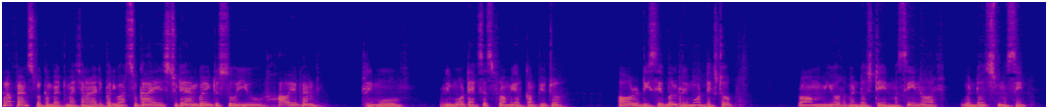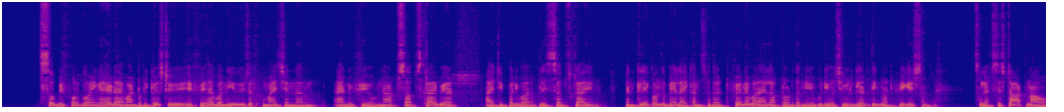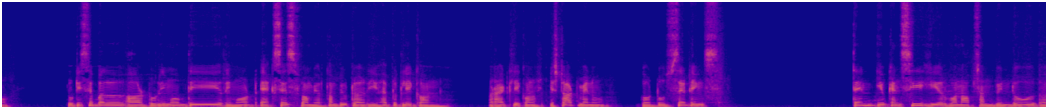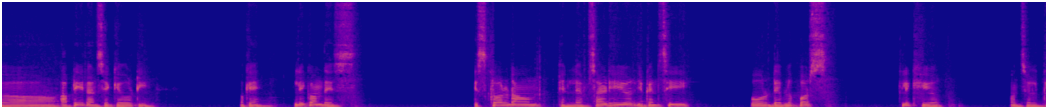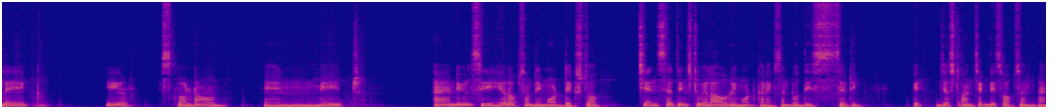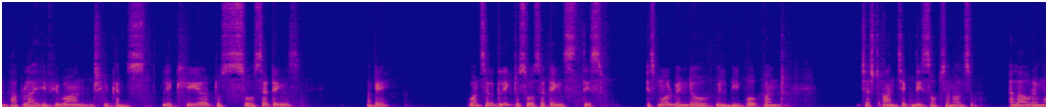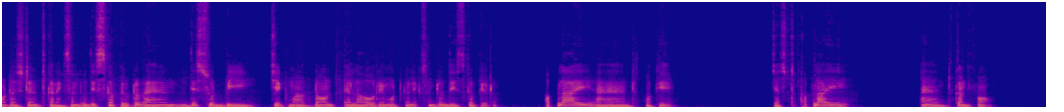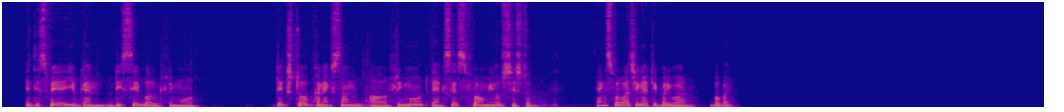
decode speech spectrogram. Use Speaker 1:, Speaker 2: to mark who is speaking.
Speaker 1: hello friends welcome back to my channel IT Parivar. So guys today I'm going to show you how you can remove remote access from your computer or disable remote desktop from your Windows 10 machine or Windows machine. So before going ahead I want to request you if you have a new user for my channel and if you have not subscribed yet IT Parivar please subscribe and click on the bell icon so that whenever I'll upload the new videos you will get the notification. So let's start now to disable or to remove the remote access from your computer you have to click on right click on start menu go to settings. Then you can see here one option window uh, update and security. Okay click on this. Scroll down in left side here you can see for developers. Click here. Once you click here scroll down and meet and you will see here option remote desktop. Change settings to allow remote connection to this setting. Okay just uncheck this option and apply. If you want you can click here to show settings. Okay once you click to show settings this small window will be opened. Just uncheck this option also. Allow remote assistant connection to this computer and this should be check mark. Don't allow remote connection to this computer. Apply and okay. Just apply and confirm. In this way you can disable remote desktop connection or remote access from your system. Thanks for watching IT Parivar. Bye bye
